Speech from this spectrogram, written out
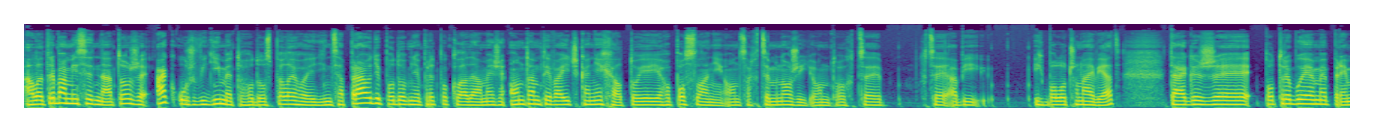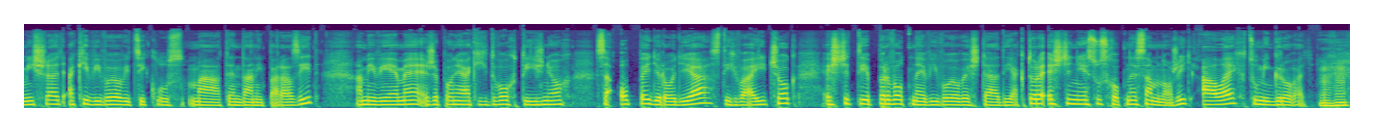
Ale treba myslieť na to, že ak už vidíme toho dospelého jedinca, pravdepodobne predpokladáme, že on tam tie vajíčka nechal, to je jeho poslanie, on sa chce množiť, on to chce, chce aby ich bolo čo najviac. Takže potrebujeme premýšľať, aký vývojový cyklus má ten daný parazit a my vieme, že po nejakých dvoch týždňoch sa opäť rodia z tých vajíčok ešte tie prvotné vývojové štádia, ktoré ešte nie sú schopné sa množiť, ale chcú migrovať. Uh-huh.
